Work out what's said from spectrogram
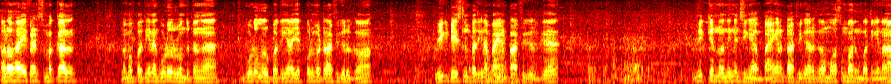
ஹலோ ஹாய் ஃப்ரெண்ட்ஸ் மக்கள். நம்ம பார்த்தீங்கன்னா கூடலூர் வந்துட்டோங்க. கூடலூர் பார்த்தீங்கன்னா எப்பொழுதுமே டிராஃபிக் இருக்கும். வீக் டேஸ்னு பார்த்தீங்கன்னா பயங்கர டிராஃபிக் இருக்குது வீக்கெண்ட் வந்தீங்கன்னு வச்சுங்க பயங்கர டிராஃபிக்காக இருக்கும். மோசமாக இருக்கும் பார்த்தீங்கன்னா.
